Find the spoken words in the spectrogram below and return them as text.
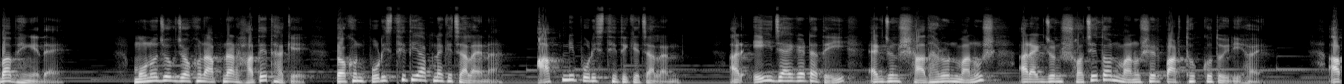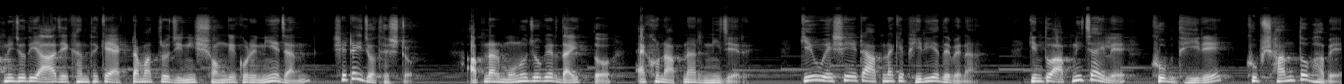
বা ভেঙে দেয়। মনোযোগ যখন আপনার হাতে থাকে, তখন পরিস্থিতি আপনাকে চালায় না। আপনি পরিস্থিতিকে চালান। আর এই জায়গাটাতেই একজন সাধারণ মানুষ আর একজন সচেতন মানুষের পার্থক্য তৈরি হয়। আপনি যদি আজ এখান থেকে একটা মাত্র জিনিস সঙ্গে করে নিয়ে যান, সেটাই যথেষ্ট। আপনার মনোযোগের দায়িত্ব এখন আপনার নিজের। কেউ এসে এটা আপনাকে ফিরিয়ে দেবে না। কিন্তু আপনি চাইলে খুব ধীরে, খুব শান্তভাবে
